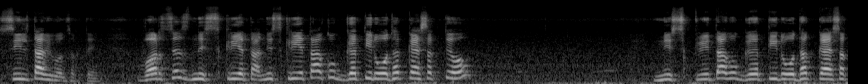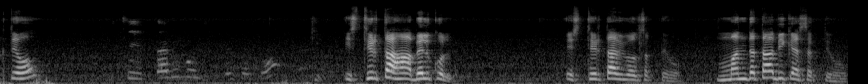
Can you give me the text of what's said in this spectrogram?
शीलता भी बोल सकते हैं। वर्सेस निष्क्रियता। निष्क्रियता को गतिरोधक कह सकते हो। निष्क्रियता को गतिरोधक कह सकते हो। स्थिरता भी बोल सकते हैं हाँ बिल्कुल। स्थिरता भी बोल सकते हो। मंदता भी कह सकते हो।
